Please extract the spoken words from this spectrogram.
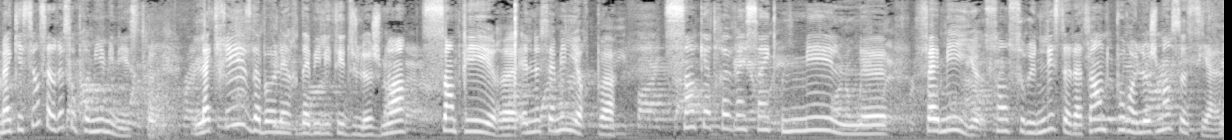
Ma question s'adresse au premier ministre. La crise d'abordabilité du logement s'empire. Elle ne s'améliore pas. 185 000 familles sont sur une liste d'attente pour un logement social.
